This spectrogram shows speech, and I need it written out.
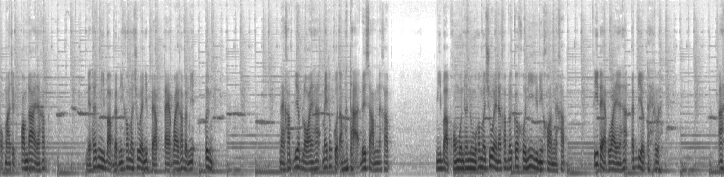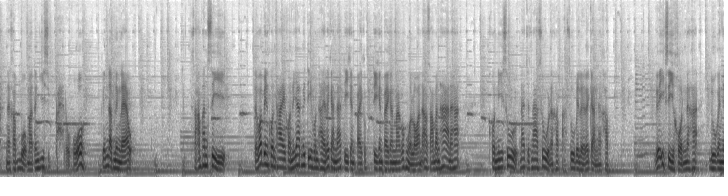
ออกมาจากป้อมได้นะครับ เนี่ยถ้ามีบับแบบนี้เข้ามาช่วยนี่แปบแตกไวครับแบบนี้ปึ้ง นะครับเรียบร้อยฮะไม่ต้องกดอมตะด้วยซ้ำนะครับมีบับของมนธนูเข้ามาช่วยนะครับแล้วก็โคนี่ยูนิคอนนะครับตีแตกไวนะฮะแป๊บเดียวแตกเลยอะนะครับบวกมาตั้ง 28 โอ้โห ขึ้นดับหนึ่งแล้ว 3,004แต่ว่าเป็นคนไทยขออนุญาตไม่ตีคนไทยแล้วกันนะ ตีกันไปก็ตีกันไปกันมาก็หัวร้อนอ้าว3,500นะฮะคนนี้สู้น่าจะน่าสู้นะครับสู้ไปเลยแล้วกันนะครับเหลืออีก 4 คนนะฮะดูกันย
